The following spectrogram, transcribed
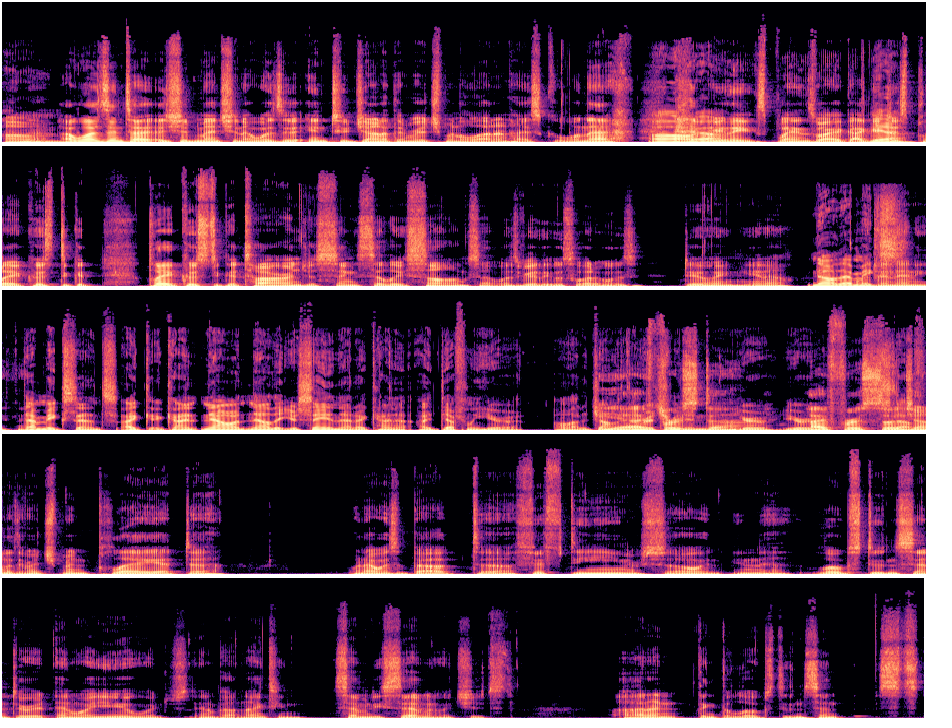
um, I wasn't. I should mention I was into Jonathan Richman a lot in high school, and that, Oh, that yeah. really explains why I, I could Yeah. just play acoustic play acoustic guitar and just sing silly songs. That was really was what I was doing. You know. No, that more makes than anything. that makes sense. I kind of, now now that you're saying that, I kind of I definitely hear a lot of Jonathan yeah, I Richman first, in uh, your your. I first saw stuff. Jonathan Richman play at uh, when I was about uh, 15 or so in, in the Loeb Student Center at NYU, which in about 1977. Which is, I don't think the Loeb Student Center.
